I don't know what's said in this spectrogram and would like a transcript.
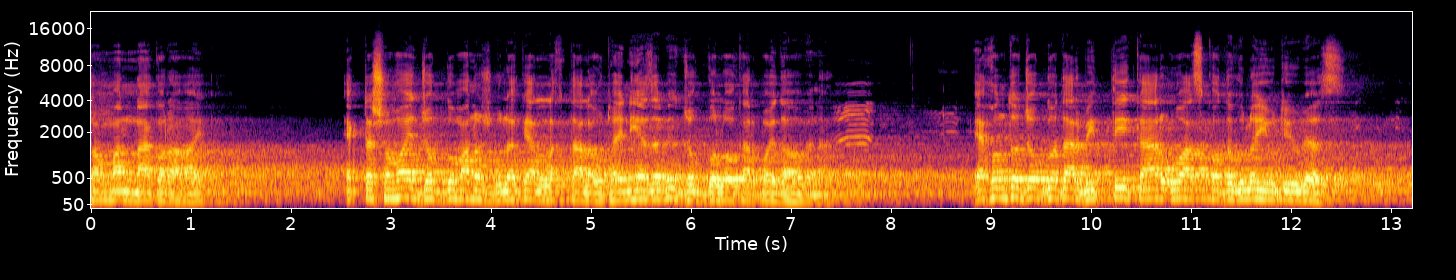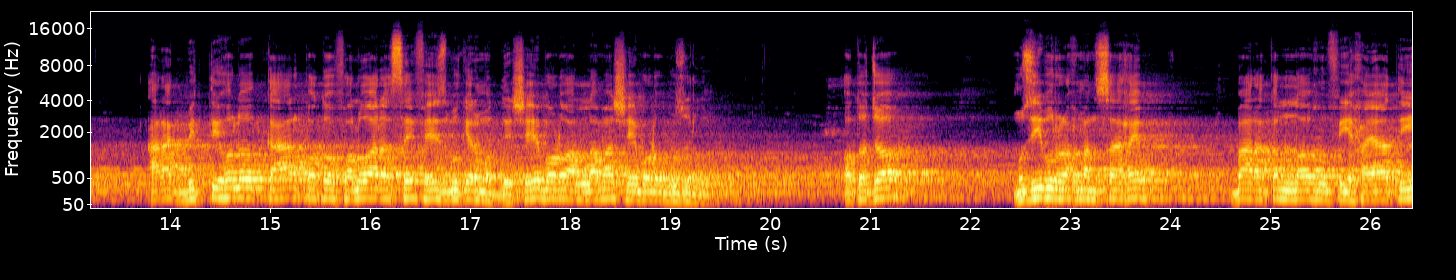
সম্মান না করা হয়, একটা সময় যোগ্য মানুষগুলোকে আল্লাহ তালা উঠাই নিয়ে যাবে, যোগ্য লোক আর পয়দা হবে না। এখন তো যোগ্যতার ভিত্তি, কার ওয়াজ কতগুলো ইউটিউবে আছে? আর এক ভিত্তি হলো, কার কত ফলোয়ার আছে ফেসবুকের মধ্যে, সে বড় আল্লামা, সে বড় বুজুর্গ। অথচ মুজিবুর রহমান সাহেব বারাকাল্লাহু ফি হায়াতি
